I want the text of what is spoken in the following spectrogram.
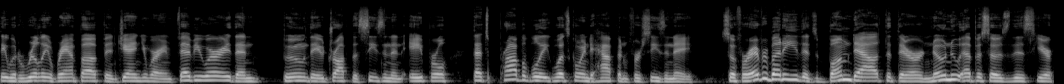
They would really ramp up in January and February, then boom, they would drop the season in April. That's probably what's going to happen for season 8. So for everybody that's bummed out that there are no new episodes this year,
